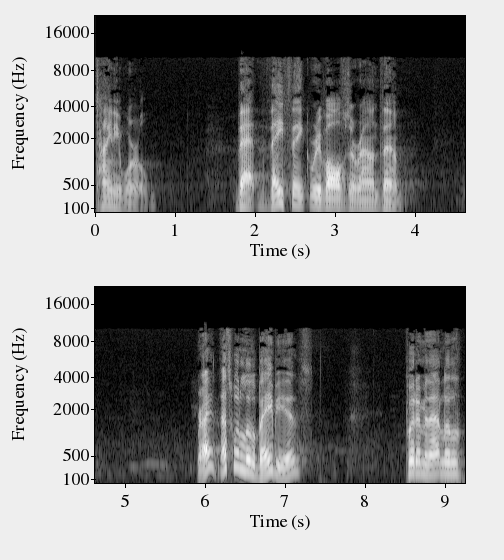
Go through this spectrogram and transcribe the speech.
tiny world, that they think revolves around them. Right? That's what a little baby is. Put him in that little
